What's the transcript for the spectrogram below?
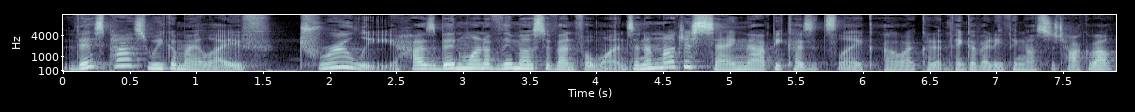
this past week of my life truly has been one of the most eventful ones. And I'm not just saying that because it's like, oh, I couldn't think of anything else to talk about.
